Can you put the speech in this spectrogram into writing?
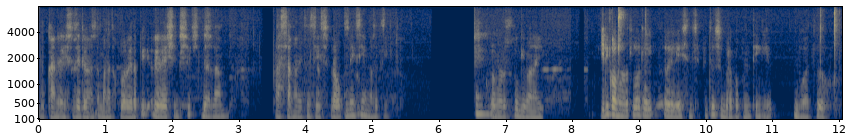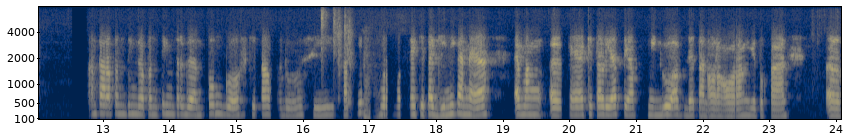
bukan relationship dengan teman atau keluarga, tapi relationship dalam pasangan itu sih seberapa penting sih maksudnya gitu. Hmm. Kalau menurut lu gimana yuk? Jadi kalau menurut lu rel- relationship itu seberapa penting yuk buat lu? Antara penting gak penting tergantung goals kita apa dulu sih. Tapi umur kayak kita gini kan ya, emang eh, kayak kita lihat tiap minggu updatean orang-orang gitu kan. Eh,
